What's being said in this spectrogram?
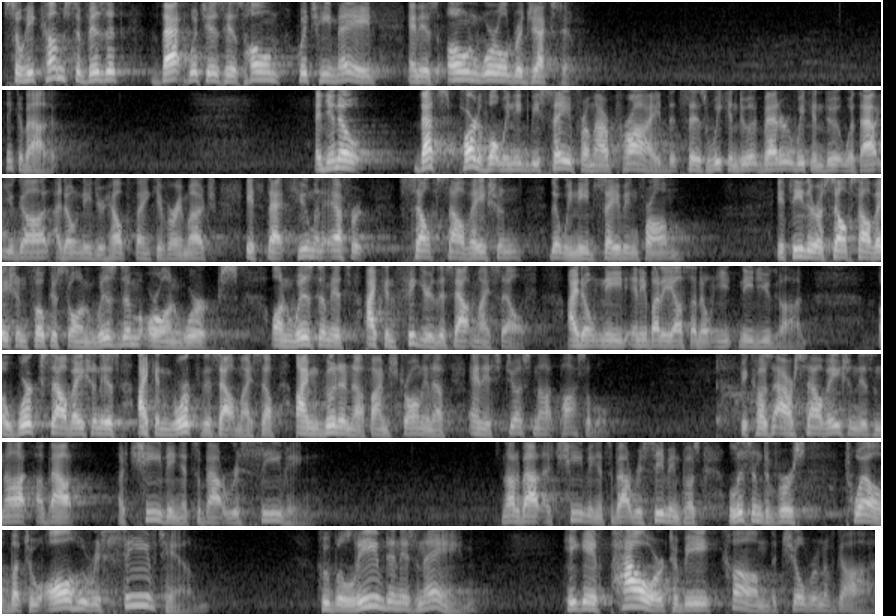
so He comes to visit that which is his home, which he made, and his own world rejects him. Think about it. And you know, that's part of what we need to be saved from our pride that says we can do it better, we can do it without you, God. I don't need your help, thank you very much. It's that human effort, self salvation, that we need saving from. It's either a self salvation focused on wisdom or on works. On wisdom, it's I can figure this out myself. I don't need anybody else. I don't need you, God. A work salvation is I can work this out myself. I'm good enough. I'm strong enough. And it's just not possible. Because our salvation is not about achieving, it's about receiving. It's not about achieving, it's about receiving. Because listen to verse 12. But to all who received him, who believed in his name, he gave power to become the children of God.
